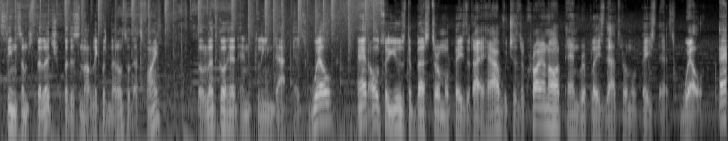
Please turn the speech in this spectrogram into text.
seen some spillage but it's not liquid metal so that's fine. So let's go ahead and clean that as well and also use the best thermal paste that I have which is the Cryonaut and replace that thermal paste as well. And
